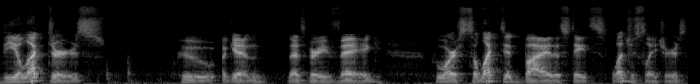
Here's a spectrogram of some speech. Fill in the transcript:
the electors, who again that's very vague, who are selected by the state's legislatures,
